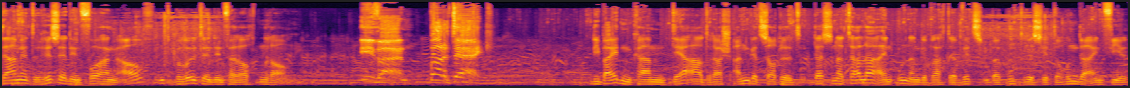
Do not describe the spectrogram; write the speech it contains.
Damit riss er den Vorhang auf und brüllte in den verrauchten Raum. Ivan, Bartek! Die beiden kamen derart rasch angezottelt, dass Natala ein unangebrachter Witz über gut dressierte Hunde einfiel,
